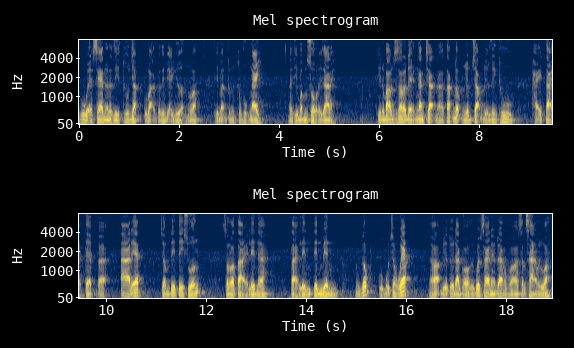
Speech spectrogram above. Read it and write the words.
Google AdSense nó là gì? Thu nhập của bạn có thể bị ảnh hưởng đúng không? Thì bạn cần khắc phục ngay. Đấy, thì bấm sổ này ra này. Thì nó báo như sau là để ngăn chặn uh, tác động nghiêm trọng đến doanh thu, hãy tải tệp uh, ads.txt xuống. Sau đó tải lên uh, tải lên tên miền gốc của mỗi trang web. Đó, ví dụ tôi đang có cái website này đang sẵn sàng rồi đúng không?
